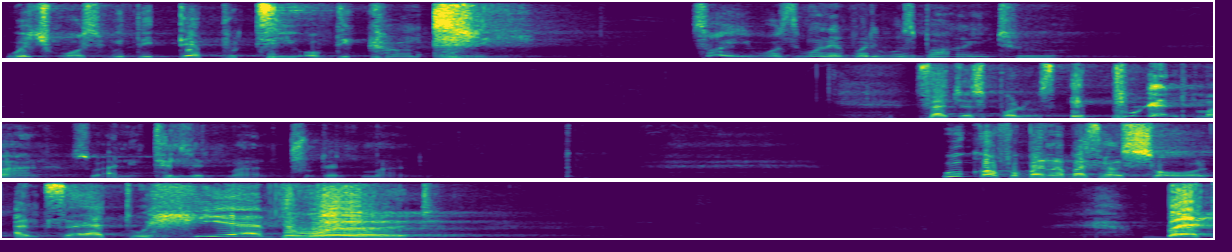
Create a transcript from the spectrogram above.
which was with the deputy of the country. So he was the one everybody was buying to. Sergius Paulus, a prudent man, so an intelligent man, prudent man, who called for Barnabas and Saul and desired to hear the word. But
